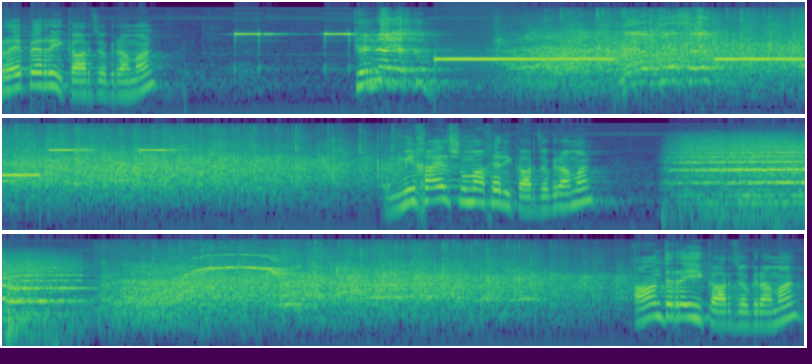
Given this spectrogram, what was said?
рэպերի կարդիոգրաման։ Գնա ես քո Լավ դեսը Միխայել Շումախերի կարդիոգրաման։ Անդրեի կարդիոգրաման։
